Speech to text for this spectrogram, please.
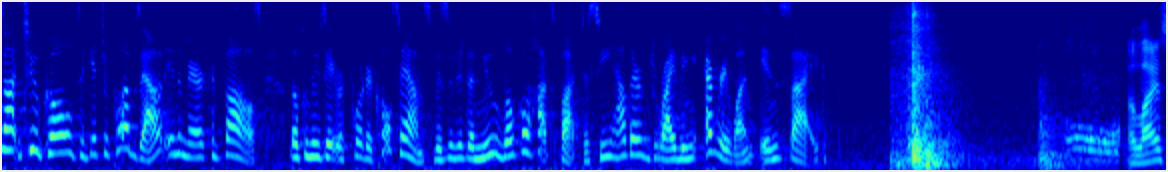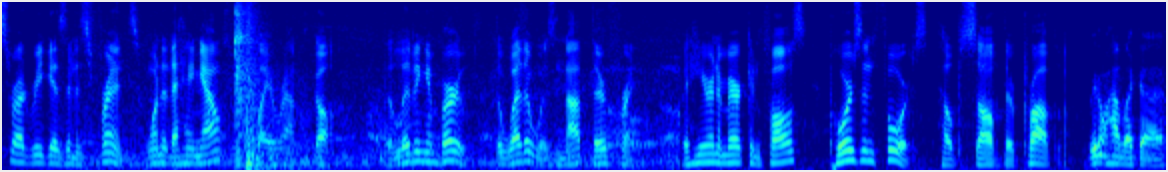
not too cold to get your clubs out in American Falls. Local News 8 reporter Cole Sams visited a new local hotspot to see how they're driving everyone inside. Elias Rodriguez and his friends wanted to hang out and play around round of golf. But living in Burley, the weather was not their friend. But here in American Falls, Pours & Fours help solve their problem. We don't have like a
